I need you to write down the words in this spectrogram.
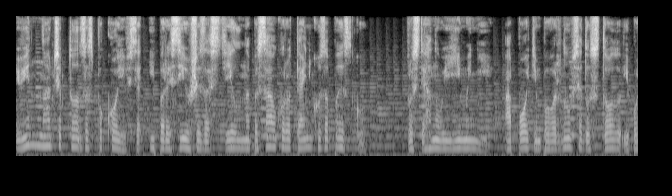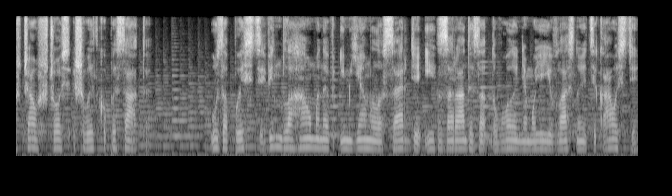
він начебто заспокоївся і, пересівши за стіл, написав коротеньку записку, простягнув її мені, а потім повернувся до столу і почав щось швидко писати. У записці він благав мене в ім'я милосердя і заради задоволення моєї власної цікавості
